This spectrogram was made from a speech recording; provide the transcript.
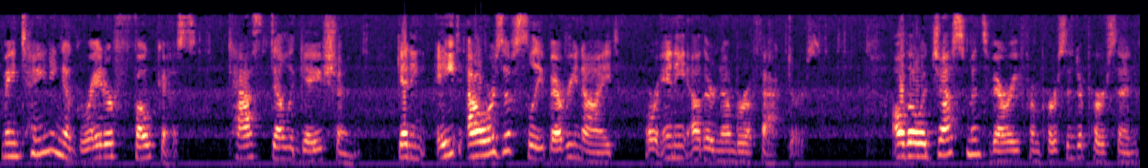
Maintaining a greater focus, task delegation, getting eight hours of sleep every night, or any other number of factors. Although adjustments vary from person to person,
